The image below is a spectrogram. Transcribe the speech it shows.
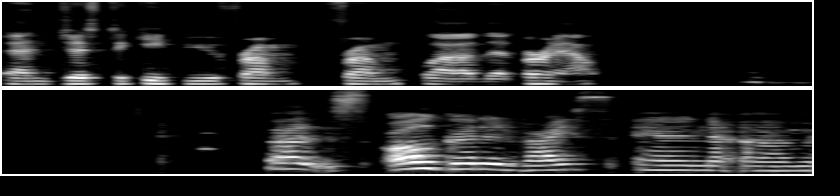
and just to keep you from from uh, the burnout. That's all good advice and um,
